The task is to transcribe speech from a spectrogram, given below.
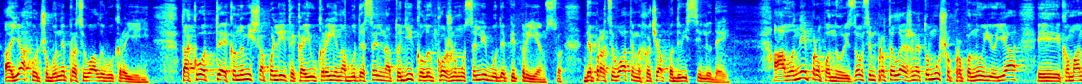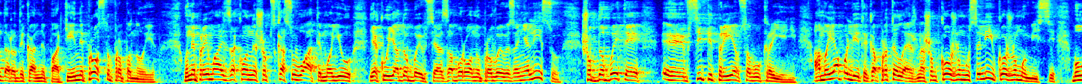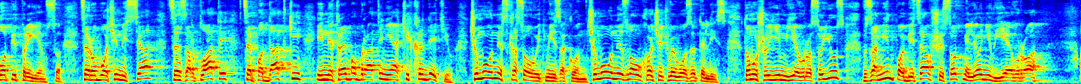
А я хочу, щоб вони працювали в Україні. Так от економічна політика і Україна буде сильна тоді, коли в кожному селі буде підприємство, де працюватиме хоча б по 200 людей. А вони пропонують зовсім протилежне тому, що пропоную я і команда радикальної партії. І не просто пропоную. Вони приймають закони, щоб скасувати мою, яку я добився, заборону про вивезення лісу, щоб добити е, всі підприємства в Україні. А моя політика протилежна, щоб в кожному селі і в кожному місці було підприємство. Це робочі місця, це зарплати, це податки, і не треба брати ніяких кредитів. Чому вони скасовують мій закон? Чому вони знову хочуть вивозити ліс? Тому що їм Євросоюз взамін пообіцяв 600 мільйонів євро.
